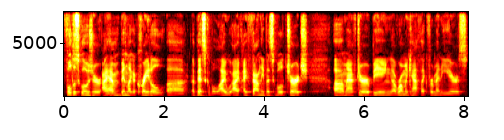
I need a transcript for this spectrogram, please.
full disclosure, I haven't been like a cradle uh, Episcopal. I, I, I found the Episcopal Church um, after being a Roman Catholic for many years.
